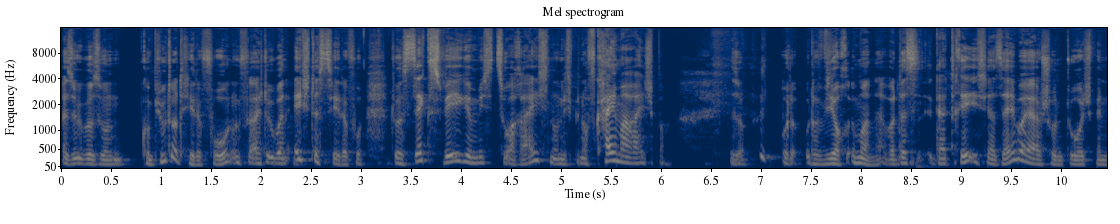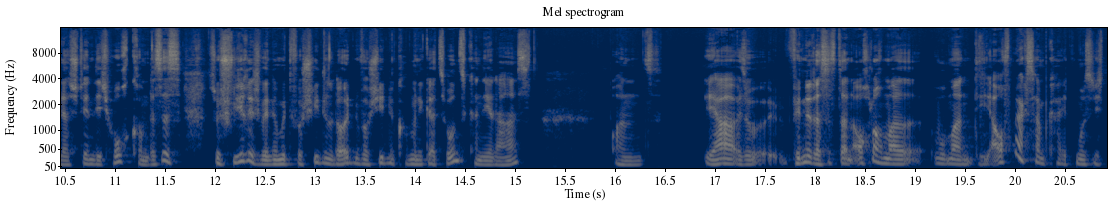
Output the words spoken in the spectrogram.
also über so 'n Computertelefon und vielleicht über 'n echtes Telefon. Du hast 6 Wege, mich zu erreichen und ich bin auf keinem erreichbar. Also oder oder wie auch immer, ne? Aber das da drehe ich ja selber ja schon durch, wenn das ständig hochkommt. Das ist so schwierig, wenn du mit verschiedenen Leuten verschiedene Kommunikationskanäle hast. Und ja, also, finde, das ist dann auch noch mal, wo man die Aufmerksamkeit muss ich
